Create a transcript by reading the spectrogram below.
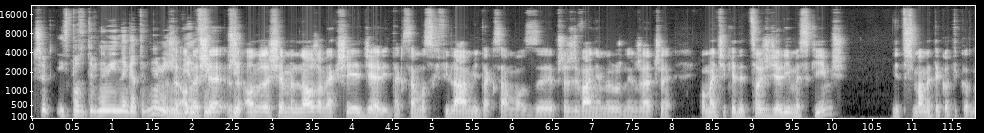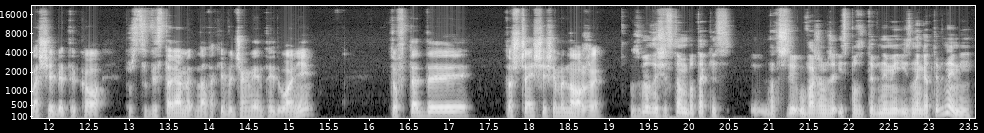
Czy i z pozytywnymi i negatywnymi. Że one się, że one się mnożą, jak się je dzieli. Tak samo z chwilami, tak samo z przeżywaniem różnych rzeczy. W momencie, kiedy coś dzielimy z kimś, nie trzymamy tego tylko dla siebie, tylko po prostu wystawiamy na takiej wyciągniętej dłoni, to wtedy to szczęście się mnoży. Zgodzę się z tą, bo tak jest... Znaczy uważam, że i z pozytywnymi i z negatywnymi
